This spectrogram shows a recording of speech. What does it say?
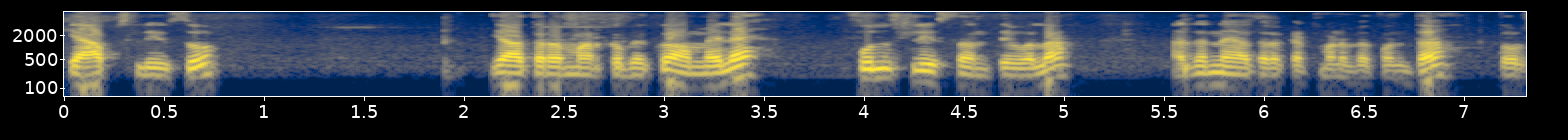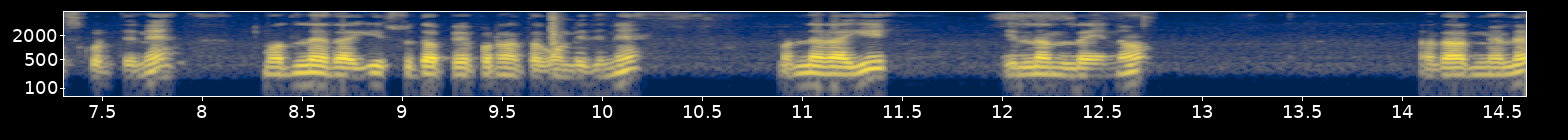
cap sleeves ಯಾವ ತರ ಮಾಡ್ಕೋಬೇಕು? ಆಮೇಲೆ ಫುಲ್ ಸ್ಲೀವ್ಸ್ ಅಂತೀವಲ್ಲ, ಅದನ್ನ ಯಾವ ತರ ಕಟ್ ಮಾಡಬೇಕು ಅಂತ ತೋರಿಸ್ಕೊಡ್ತೀನಿ. ಮೊದಲನೇದಾಗಿ ಶುದ್ಧ ಪೇಪರ್ನ ತಗೊಂಡಿದ್ದೀನಿ. ಮೊದಲನೇದಾಗಿ ಇಲ್ಲೊಂದು ಲೈನು ಅದಾದಮೇಲೆ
